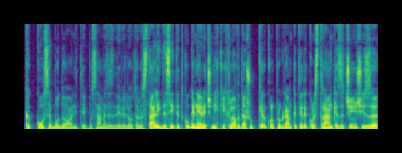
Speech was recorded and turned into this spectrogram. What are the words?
kako se bodo oni te posamezne zadeve lotili. Ostalih deset je tako generičnih, ki jih lahko daš v kjerkoli program, katerekoli stranke, začenši z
